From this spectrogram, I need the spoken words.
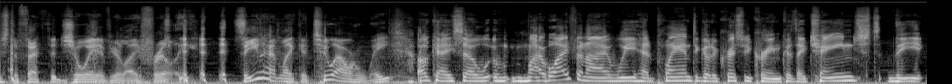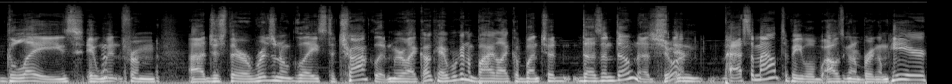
just affect the joy of your life, really. so you had like a two hour wait. Okay, so w- my wife and I we had planned to go to Krispy Kreme because they changed the glaze. It went from uh, just their original glaze to chocolate, and we were like, okay, we're gonna buy like a bunch of dozen donuts Sure. and pass them out to people. I was gonna bring them here.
